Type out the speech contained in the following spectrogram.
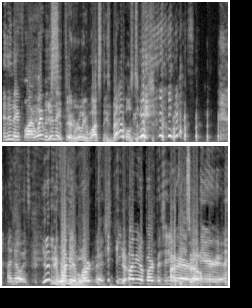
and then they fly away. But You then sit they, there and really watch these battles. You? I know it's. You be can find me at a park bench. You Yeah. can find me at a park bench anywhere around the area.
